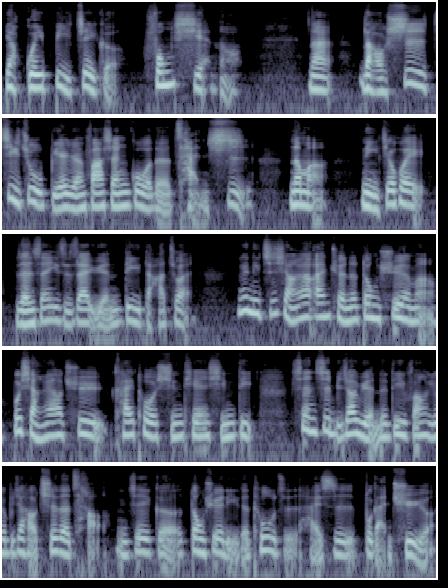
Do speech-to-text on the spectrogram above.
要规避这个风险哦。那老是记住别人发生过的惨事，那么你就会人生一直在原地打转，因为你只想要安全的洞穴嘛，不想要去开拓新天新地，甚至比较远的地方有比较好吃的草，你这个洞穴里的兔子还是不敢去哦。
